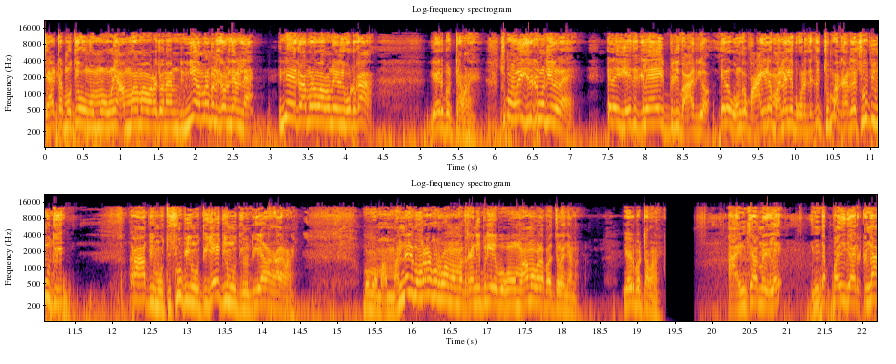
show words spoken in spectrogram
சேட்டை முத்தி உங்கள் அம்மா உன்னை அம்மா அம்மா வர சொன்னான் நீ அம்மன் பண்ணி கவனிச்சான்ல இன்னும் இருக்க அம்மன் வரணும்னு எழுதி போட்டுக்கா ஏற்பட்ட அவனை சும்மாவே இருக்க முடியல இல்லை எதுக்குலே இப்படி வாரியம் இல்லை உங்கள் வாயில் மணலி போடுறதுக்கு சும்மா கடலை சூப்பி முத்து. காப்பி முத்து சூப்பி முத்து ஏபி முத்து ஏழாங்காலவன் மண்ணலி முகர போடுவான் மாமா கனி போவோம் மாமாவளை பத்து ஏற்பட்டவனே. ஏற்பட்டவனை இன்சாமிகளே இந்த பதிவு யாருக்குன்னா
